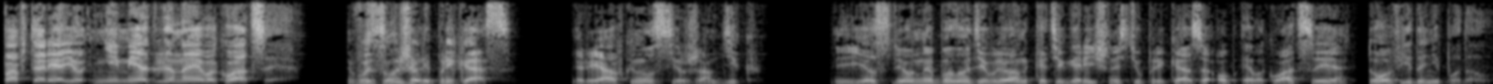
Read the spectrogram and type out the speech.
Повторяю, немедленная эвакуация. Вы слышали приказ? Рявкнул сержант Дик. Если он и был удивлен категоричностью приказа об эвакуации, то вида не подал.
